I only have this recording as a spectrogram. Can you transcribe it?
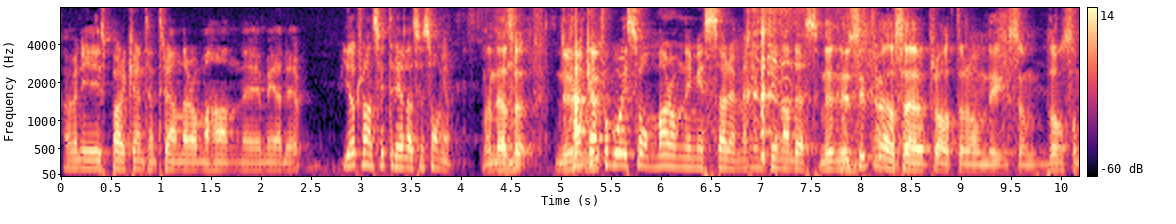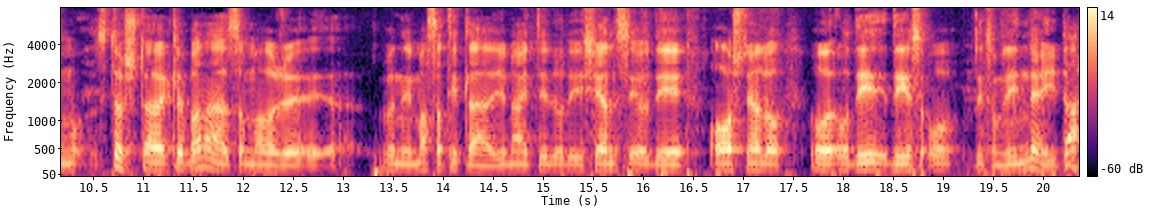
Ja, men ni sparkar inte en tränare om han är med. Jag tror han sitter hela säsongen. Men alltså, nu, Han kan nu, få gå i sommar om ni missar det, men inte innan dess. nu, nu sitter vi alltså här och pratar om liksom, de som, största klubbarna som har eh, vunnit massa titlar här. United och det är Chelsea och det är Arsenal och, och, och, det, det är så, och liksom, det är nöjda.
